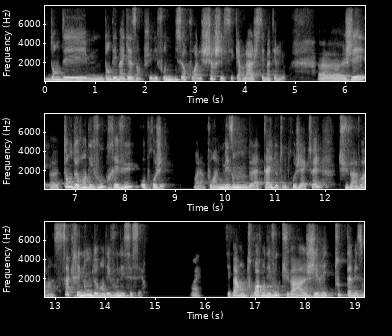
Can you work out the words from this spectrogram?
dans des dans des magasins, chez des fournisseurs pour aller chercher ces carrelages, ces matériaux. J'ai tant de rendez-vous prévus au projet. Voilà, pour une maison de la taille de ton projet actuel, tu vas avoir un sacré nombre de rendez-vous nécessaires. Ouais. C'est pas en trois rendez-vous que tu vas gérer toute ta maison.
